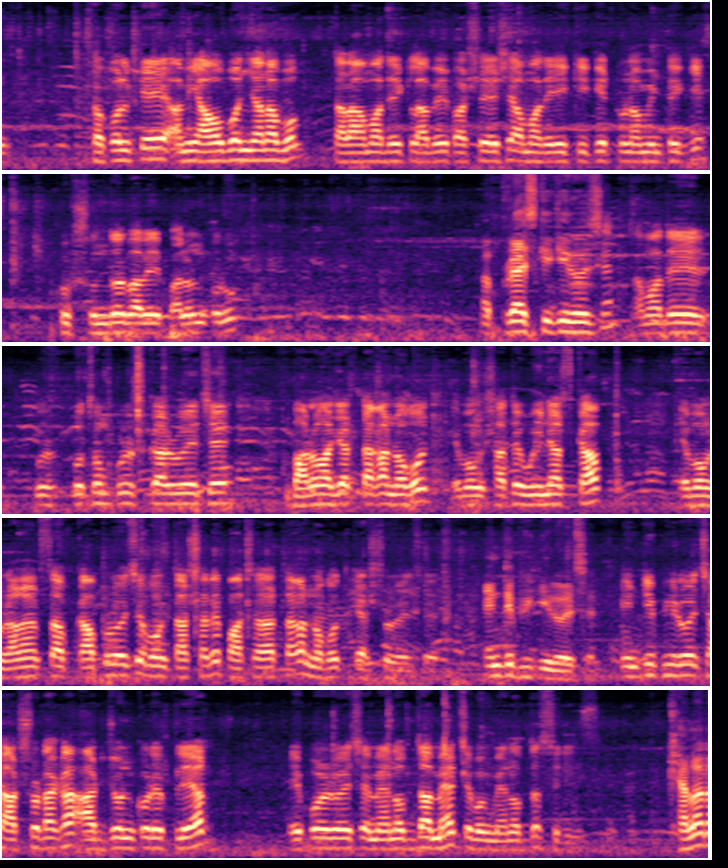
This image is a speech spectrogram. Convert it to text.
সকলকে আমি আহ্বান জানাব, তারা আমাদের ক্লাবের পাশে এসে আমাদের এই ক্রিকেট টুর্নামেন্টটিকে খুব সুন্দরভাবে পালন করুক। প্রাইস কি কি রয়েছে? আমাদের প্রথম পুরস্কার রয়েছে বারো হাজার টাকা নগদ এবং সাথে উইনার্স কাপ এবং রানার্স আপ কাপ রয়েছে এবং তার সাথে পাঁচ হাজার টাকা নগদ ক্যাশ রয়েছে। এন্ট্রি ফি কি রয়েছে? এন্ট্রি ফি রয়েছে আটশো টাকা আটজন করে প্লেয়ার এরপরে রয়েছে ম্যান অফ দ্য ম্যাচ এবং ম্যান অফ দ্য সিরিজ খেলার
